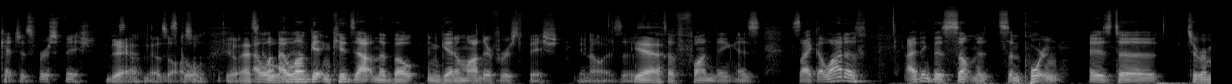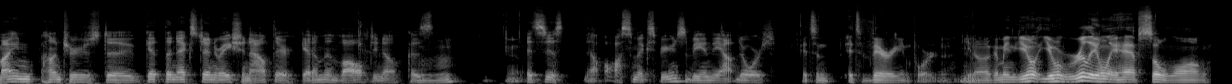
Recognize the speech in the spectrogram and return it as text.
catch his first fish. Yeah, So that's it's awesome. Yeah. That's I, cool. I man. love getting kids out in the boat and get them on their first fish. You know, it's a Yeah. it's a fun thing. It's it's like a lot of. I think there's something that's important is to to remind hunters to get the next generation out there, get them involved. You know, because Mhm. it's just an awesome experience to be in the outdoors. It's an, it's very important. You Mm-hmm. know, I mean, you don't you don't really only have so long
